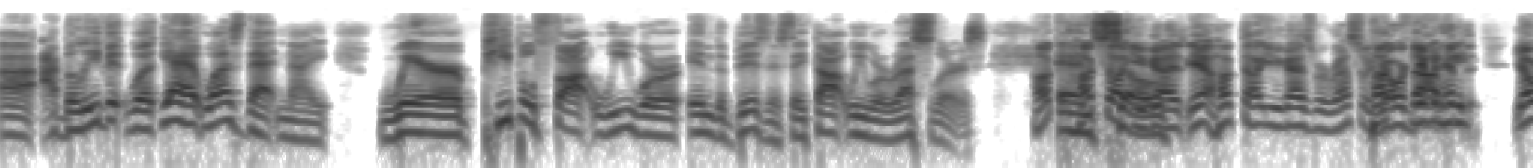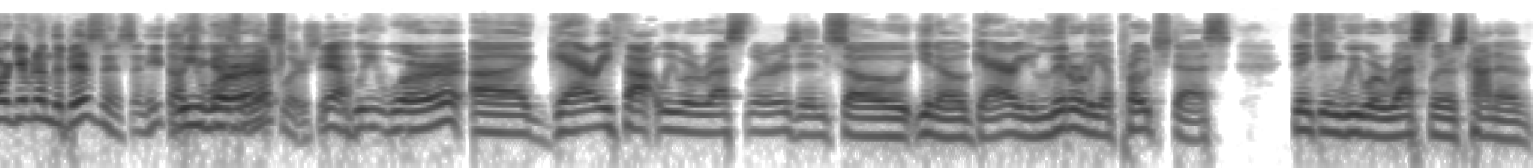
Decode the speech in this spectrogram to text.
uh, I believe it was, yeah, it was that night where people thought we were in the business. They thought we were wrestlers. Huck, Huck thought you guys, yeah, Huck thought you guys were wrestlers. Huck y'all were giving him, we- y'all were giving him the business, and he thought We you guys were were. wrestlers. Yeah, We were. Uh, Gary thought we were wrestlers, and so you know, Gary literally approached us thinking we were wrestlers, kind of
